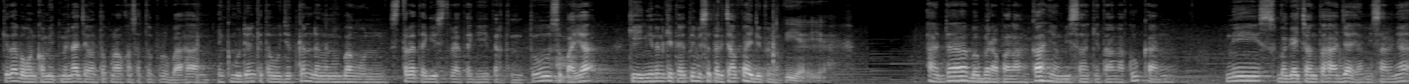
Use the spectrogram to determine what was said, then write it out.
kita bangun komitmen aja untuk melakukan satu perubahan, yang kemudian kita wujudkan dengan membangun strategi-strategi tertentu supaya keinginan kita itu bisa tercapai gitu loh. Iya iya. Ada beberapa langkah yang bisa kita lakukan. Ini sebagai contoh aja ya, misalnya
